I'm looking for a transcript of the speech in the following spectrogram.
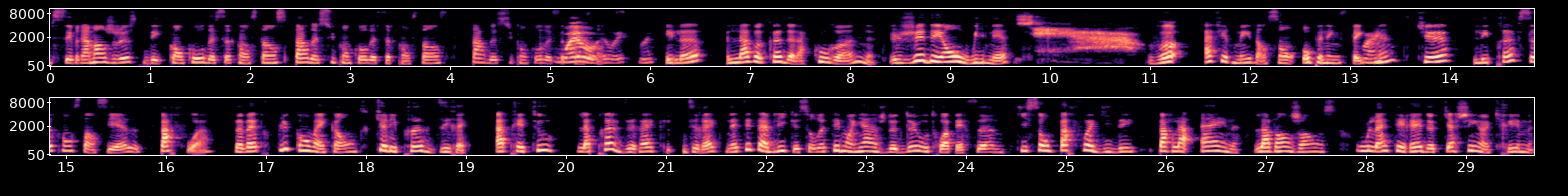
C'est vraiment juste des concours de circonstances par-dessus concours de circonstances par-dessus concours de circonstances. ouais, ouais, ouais. Et là, l'avocat de la couronne, Gédéon Ouimet, va affirmer dans son opening statement que les preuves circonstancielles, parfois, peuvent être plus convaincantes que les preuves directes. Après tout, la preuve directe, n'est établie que sur le témoignage de deux ou trois personnes qui sont parfois guidées par la haine, la vengeance ou l'intérêt de cacher un crime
